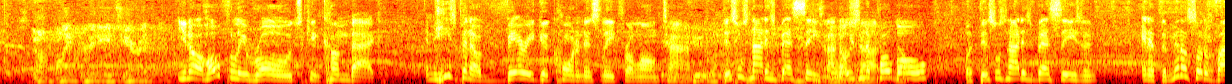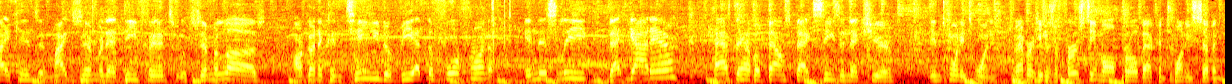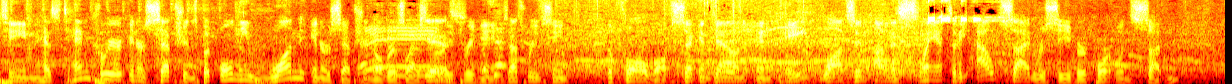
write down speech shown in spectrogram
You know, hopefully Rhodes can come back. I mean, he's been a very good corner in this league for a long time. This was not his best season. I know he's in the Pro Bowl, but this was not his best season. And if the Minnesota Vikings and Mike Zimmer, that defense, which Zimmer loves, are going to continue to be at the forefront in this league, that guy there has to have a bounce back season next year in 2020. Remember, he was a first team All Pro back in 2017, has 10 career interceptions, but only one interception over his last yes. 33 games. That's where you've seen the fall off. Second down and eight. Watson on the slant to the outside receiver, Courtland Sutton.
